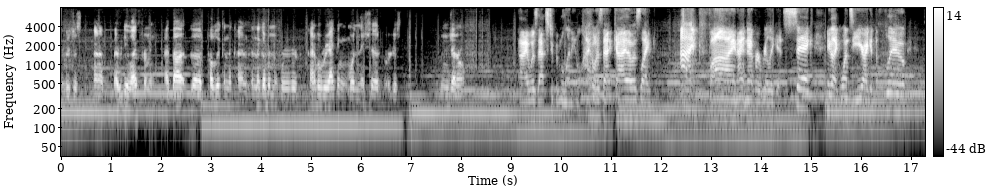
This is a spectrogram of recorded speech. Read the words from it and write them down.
It was just kind of everyday life for me. I thought the public and the kind and the government were kind of overreacting more than they should, or just in general. I was that stupid millennial. I was that guy that was like, I'm fine. I never really get sick. Maybe like once a year I get the flu.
